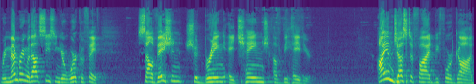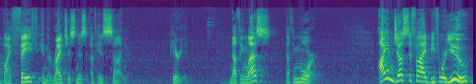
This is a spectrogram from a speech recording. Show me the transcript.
remembering without ceasing your work of faith, salvation should bring a change of behavior. I am justified before God by faith in the righteousness of his Son. Period. Nothing less, nothing more. I am justified before you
